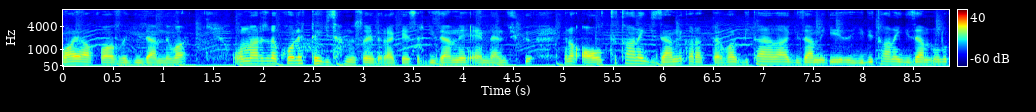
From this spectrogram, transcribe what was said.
Bayağı fazla gizemli var. Onun haricinde Colette gizemli sayılır arkadaşlar. Gizemli enderli çıkıyor. Yani 6 tane gizemli karakter var. Bir tane daha gizemli gelirse 7 tane gizemli olur.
